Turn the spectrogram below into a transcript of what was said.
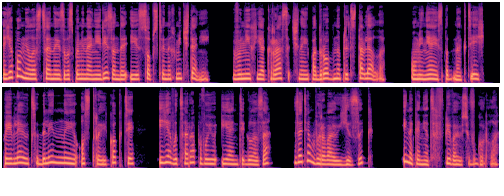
Я помнила сцены из воспоминаний Ризанда и собственных мечтаний. В них я красочно и подробно представляла. У меня из-под ногтей появляются длинные острые когти, и я выцарапываю и антиглаза, затем вырываю язык и, наконец, впиваюсь в горло.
